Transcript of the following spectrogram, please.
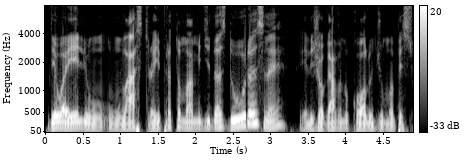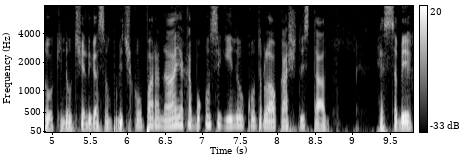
deu a ele um, um lastro aí para tomar medidas duras, né? Ele jogava no colo de uma pessoa que não tinha ligação política com o Paraná e acabou conseguindo controlar o caixa do Estado. Resta saber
